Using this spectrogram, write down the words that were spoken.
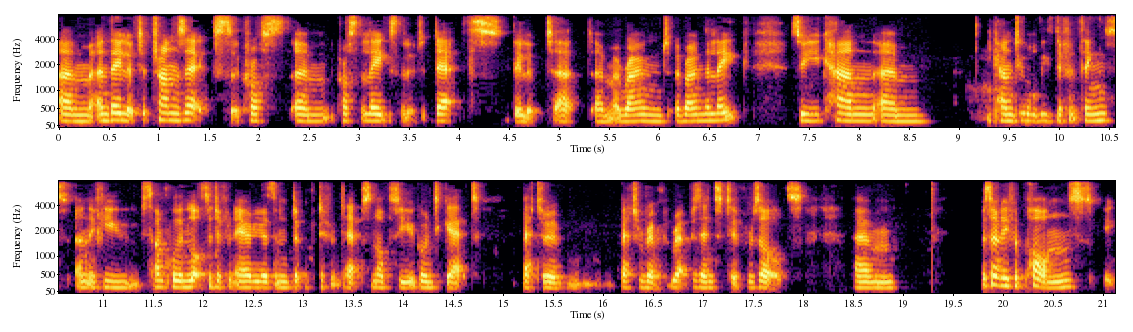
Um, and they looked at transects across across the lakes. They looked at depths. They looked at around around the lake. So you can you can do all these different things. And if you sample in lots of different areas and different depths, and obviously you're going to get better better rep representative results. Um, but certainly for ponds, it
